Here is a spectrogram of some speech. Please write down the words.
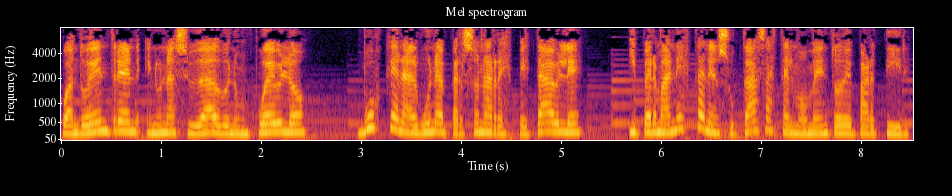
Cuando entren en una ciudad o en un pueblo, busquen a alguna persona respetable y permanezcan en su casa hasta el momento de partir.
